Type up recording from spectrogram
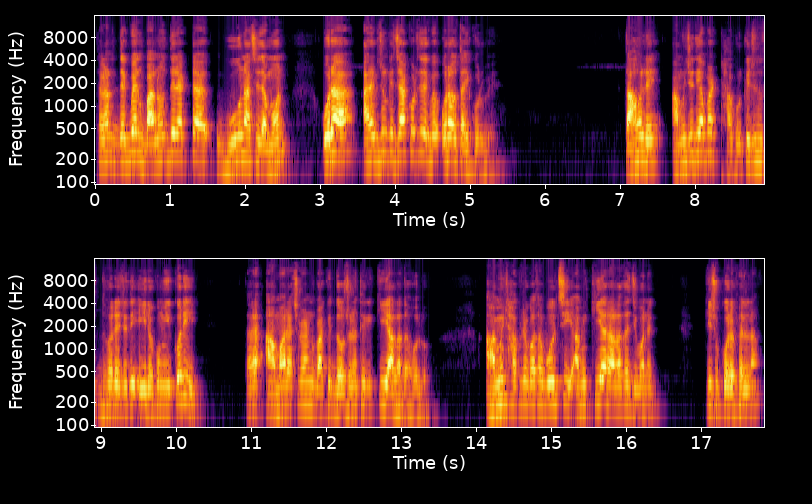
তার কারণ দেখবেন, বানরদের একটা গুণ আছে যেমন, ওরা আরেকজনকে যা করতে দেখবে, ওরাও তাই করবে। তাহলে আমি যদি আবার ঠাকুরকে ধরে যদি এইরকমই করি, তাহলে আমার আচরণ বাকি দশজনের থেকে কি আলাদা হলো? আমি ঠাকুরের কথা বলছি, আমি কি আর আলাদা জীবনে কিছু করে ফেললাম?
